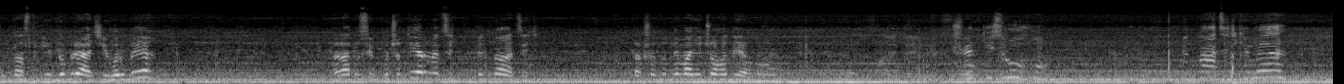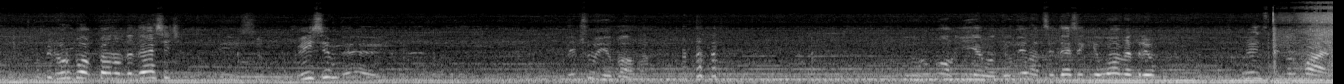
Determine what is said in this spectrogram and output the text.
Тут у нас такі добрячі горби, градусів по 14-15, так що тут нема нічого дивного. Швидкість руху 15 км, ну, під горбок певно буде 10. Вісім? Не чує баба. Грубок є, от 11-10 кілометрів. В принципі, нормально.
